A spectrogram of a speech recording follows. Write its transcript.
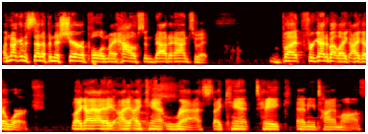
I'm not going to set up an Asherah pole in my house and bow down to it. But forget about like I got to work. Like I yes. I, I I can't rest. I can't take any time off.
